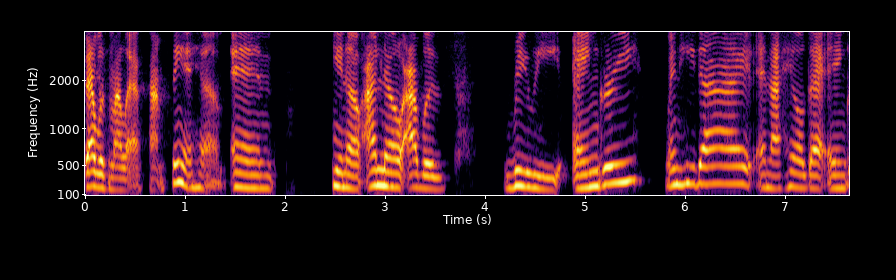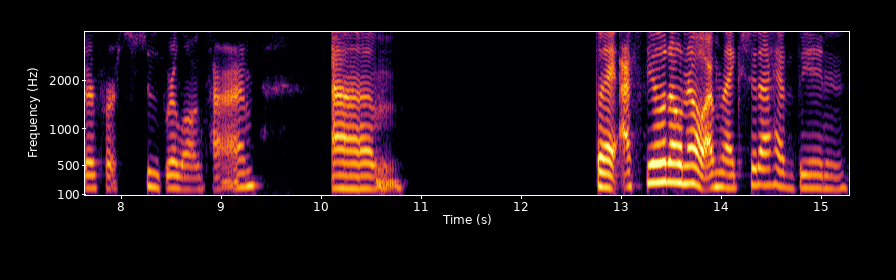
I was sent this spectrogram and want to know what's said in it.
that was my last time seeing him. And you know i know i was really angry when he died and i held that anger for a super long time. Um but i still don't know. I'm like should i have been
